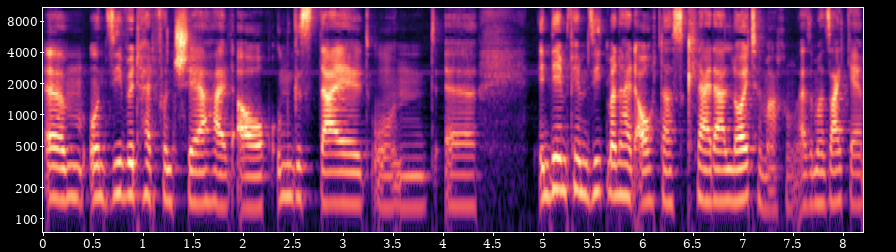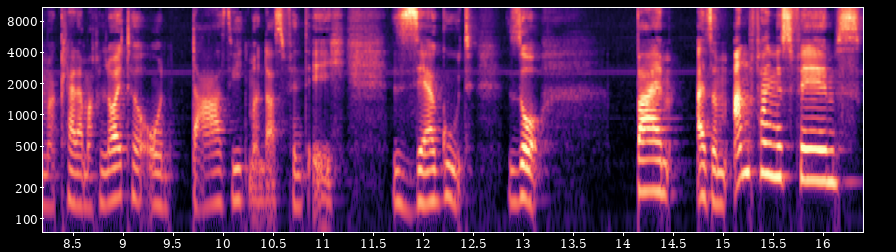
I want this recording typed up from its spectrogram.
Ähm, und sie wird halt von Cher halt auch umgestylt und äh, in dem Film sieht man halt auch, dass Kleider Leute machen. Also man sagt ja immer, Kleider machen Leute und da sieht man das, finde ich, sehr gut. So, beim also am Anfang des Films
